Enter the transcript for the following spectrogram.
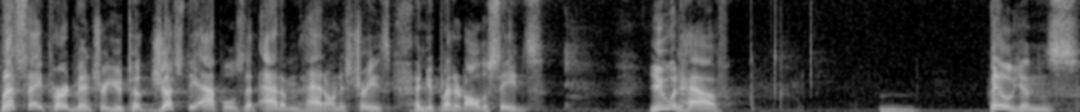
Let's say, peradventure, you took just the apples that Adam had on his trees and you planted all the seeds. You would have billions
